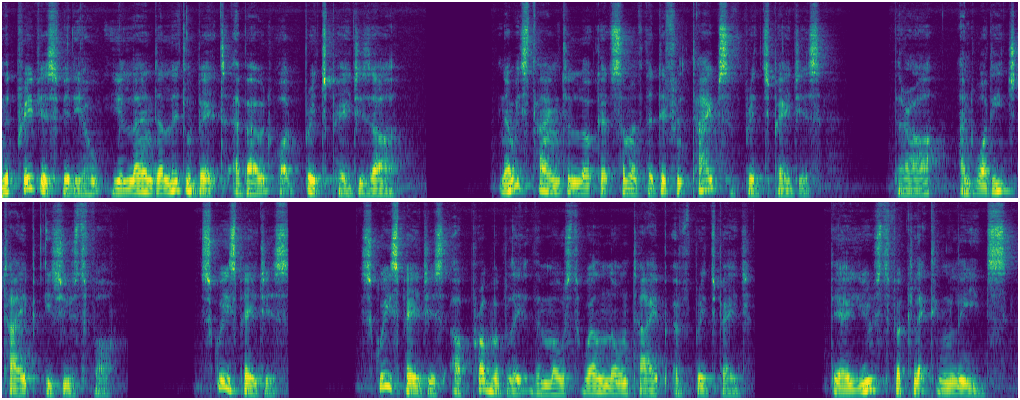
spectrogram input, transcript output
the previous video, you learned a little bit about what bridge pages are. Now it's time to look at some of the different types of bridge pages there are and what each type is used for. Squeeze pages. Squeeze pages are probably the most well-known type of bridge page. They are used for collecting leads,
